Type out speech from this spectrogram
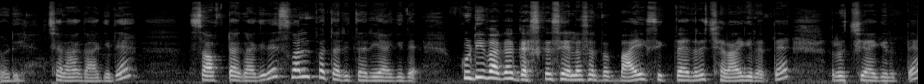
ನೋಡಿ, ಚೆನ್ನಾಗಾಗಿದೆ. ಸಾಫ್ಟಾಗಾಗಿದೆ ಸ್ವಲ್ಪ ತರಿ ತರಿಯಾಗಿದೆ ಕುಡಿಯುವಾಗ ಗಸಗಸೆ ಎಲ್ಲ ಸ್ವಲ್ಪ ಬಾಯಿಗೆ ಸಿಗ್ತಾ ಇದ್ದರೆ ಚೆನ್ನಾಗಿರುತ್ತೆ, ರುಚಿಯಾಗಿರುತ್ತೆ.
